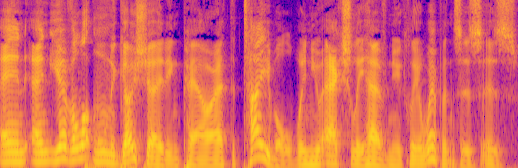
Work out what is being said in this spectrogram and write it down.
And and you have a lot more negotiating power at the table when you actually have nuclear weapons, as as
